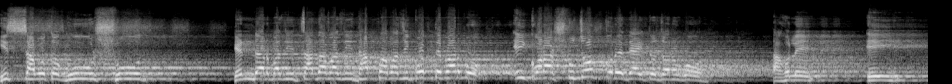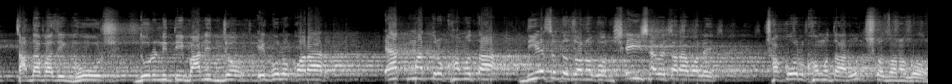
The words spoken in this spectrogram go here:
ইচ্ছামতো ঘুষ, সুদ, টেন্ডারবাজি, চাঁদাবাজি, ধাপ্পাবাজি করতে পারব। এই করার সুযোগ করে দেয় তো জনগণ। তাহলে এই চাঁদাবাজি, ঘুষ, দুর্নীতি, বাণিজ্য, এগুলো করার একমাত্র ক্ষমতা দিয়েছে তো জনগণ। সেই হিসাবে তারা বলে, সকল ক্ষমতার উৎস জনগণ।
